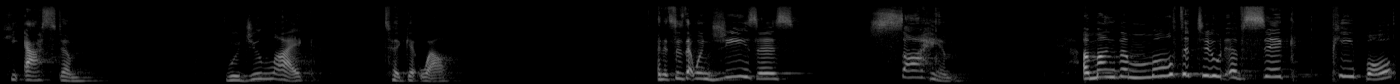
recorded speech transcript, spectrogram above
he asked him, Would you like to get well? And it says that when Jesus saw him, among the multitude of sick people,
